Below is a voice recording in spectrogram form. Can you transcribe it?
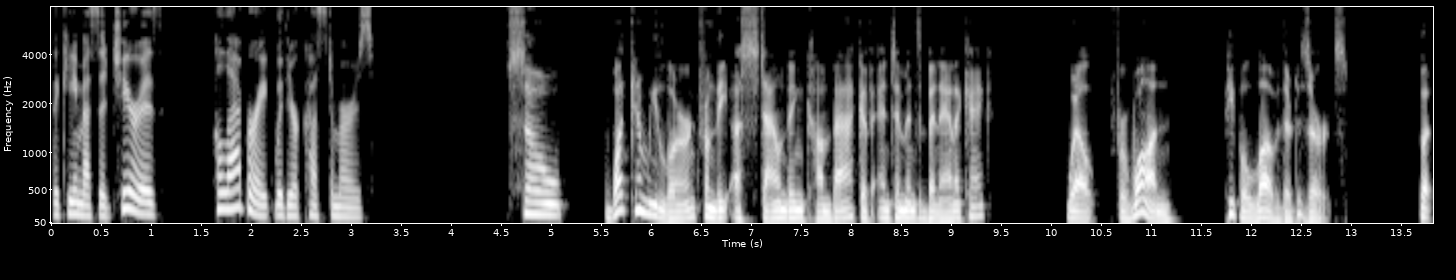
The key message here is collaborate with your customers. So, what can we learn from the astounding comeback of Entenmann's banana cake? Well, for one, people love their desserts. But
